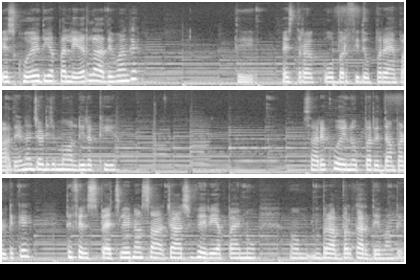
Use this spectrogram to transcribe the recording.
ਇਸ ਖੋਏ ਦੀ ਆਪਾਂ ਲੇਅਰ ਲਾ ਦੇਵਾਂਗੇ। ਤੇ ਇਸ ਤਰ੍ਹਾਂ ਉਹ ਬਰਫੀ ਦੇ ਉੱਪਰ ਐ ਪਾ ਦੇਣਾ ਜਿਹੜੀ ਜਮਾਉਣ ਲਈ ਰੱਖੀ ਹੈ ਸਾਰੇ ਖੋਏ ਨੂੰ ਉੱਪਰ ਇਦਾਂ ਪਲਟ ਕੇ ਤੇ ਫਿਰ ਸਪੈਚਲੇ ਨਾਲ ਸਾ- ਚਾਰ ਚਫੇਰੇ ਆਪਾਂ ਇਹਨੂੰ ਬਰਾਬਰ ਕਰ ਦੇਵਾਂਗੇ।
